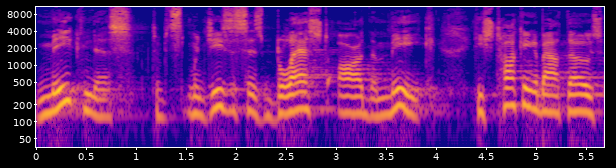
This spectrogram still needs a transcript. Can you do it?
Meekness, when Jesus says, blessed are the meek, he's talking about those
